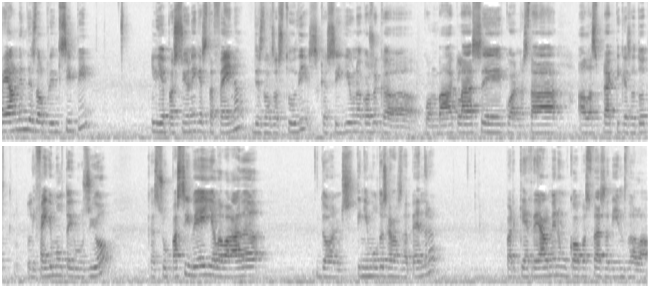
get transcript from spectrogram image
realment des del principi li apassioni aquesta feina, des dels estudis, que sigui una cosa que quan va a classe, quan està a les pràctiques de tot, li faci molta il·lusió, que s'ho passi bé i a la vegada doncs, tingui moltes ganes d'aprendre, perquè realment un cop estàs a dins de la,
